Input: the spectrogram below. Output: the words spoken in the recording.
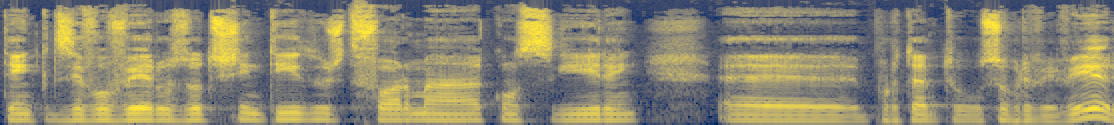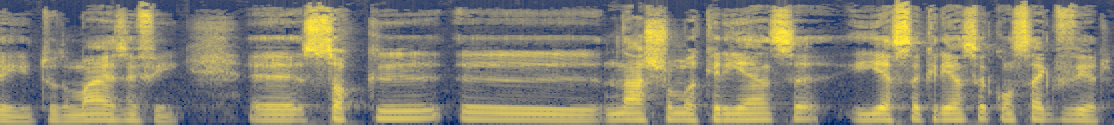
têm que desenvolver os outros sentidos de forma a conseguirem, uh, portanto, sobreviver e tudo mais, enfim. Uh, só que nasce uma criança e essa criança consegue ver,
